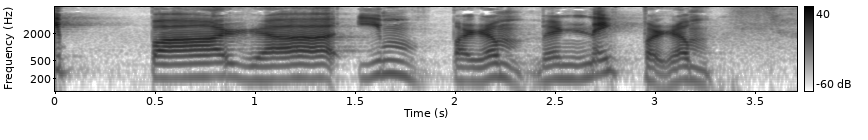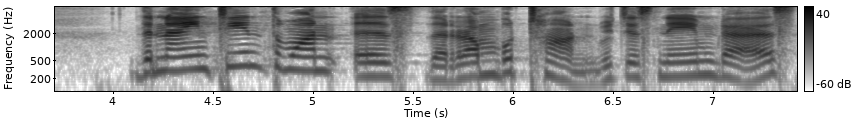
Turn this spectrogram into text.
ippara palam vennai palam. The 19th one is the rambutan which is named as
